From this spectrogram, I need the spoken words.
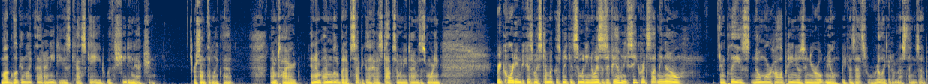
mug looking like that? I need to use Cascade with sheeting action or something like that. I'm tired and I'm, I'm a little bit upset because I had to stop so many times this morning recording because my stomach was making so many noises. If you have any secrets, let me know. And please, no more jalapenos in your oatmeal because that's really going to mess things up.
